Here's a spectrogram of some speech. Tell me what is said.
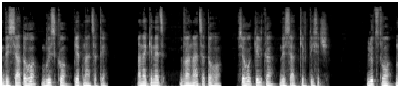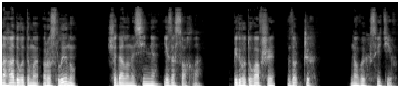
10-го – близько 15, а на кінець 12-го – всього кілька десятків тисяч. Людство нагадуватиме рослину, що дала насіння і засохла, підготувавши зодчих нових світів.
